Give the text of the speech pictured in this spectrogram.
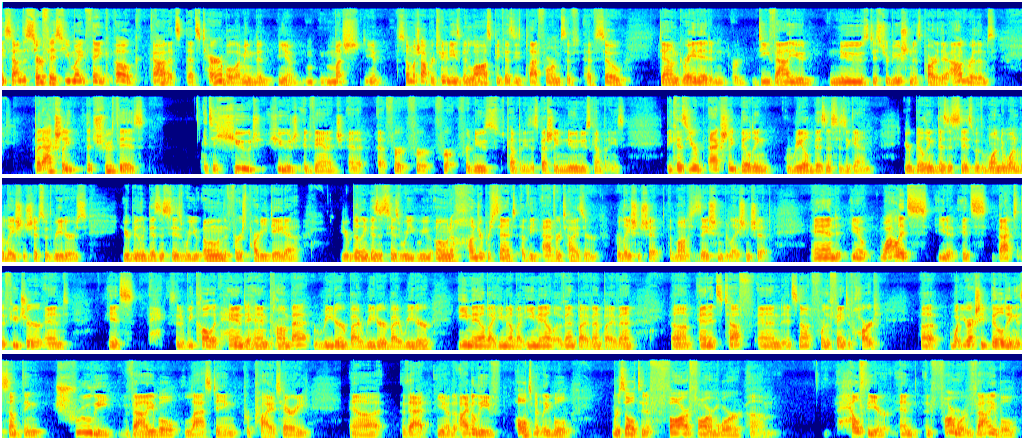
so on the surface you might think, oh God, that's that's terrible. I mean, the, you know, much you know, so much opportunity has been lost because these platforms have have so downgraded and or devalued news distribution as part of their algorithms. But actually, the truth is, it's a huge, huge advantage, and uh, for for for for news companies, especially new news companies, because you're actually building real businesses again. You're building businesses with one to one relationships with readers. You're building businesses where you own the first party data. You're building businesses where you, where you own 100% of the advertiser relationship, the monetization relationship. And, you know, while it's, you know, it's back to the future and it's sort of, we call it hand to hand combat, reader by reader by reader, email by email by email, event by event by event um, and it's tough and it's not for the faint of heart. Uh, what you're actually building is something truly valuable, lasting, proprietary uh, that you know that I believe ultimately will result in a far, far more um, healthier and and far more valuable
